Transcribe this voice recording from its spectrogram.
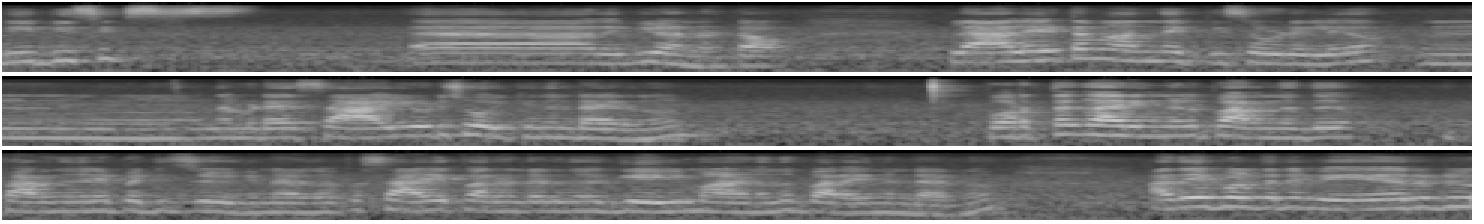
ബി ബി സിക്സ് റിവ്യൂ ആണ് കേട്ടോ ലാലേട്ടൻ വന്ന എപ്പിസോഡിൽ നമ്മുടെ സായിയോട് ചോദിക്കുന്നുണ്ടായിരുന്നു. പുറത്തെ കാര്യങ്ങൾ പറഞ്ഞത് പറഞ്ഞതിനെ പറ്റി ചോദിക്കുന്നുണ്ടായിരുന്നു. അപ്പോൾ സായി പറഞ്ഞിട്ടുണ്ടായിരുന്നത് ഗെയിമാണെന്ന് പറയുന്നുണ്ടായിരുന്നു. അതേപോലെ തന്നെ വേറൊരു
